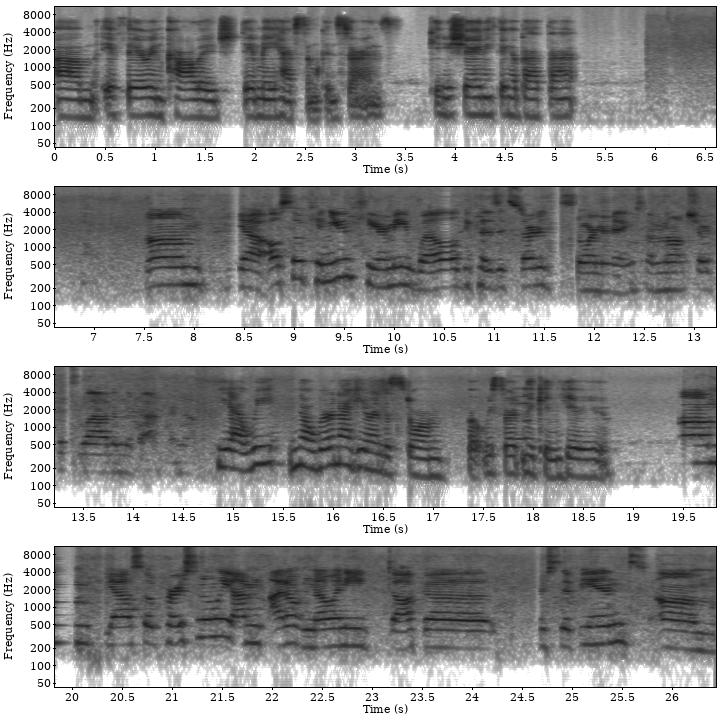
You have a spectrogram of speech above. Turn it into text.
um, if they're in college, they may have some concerns. Can you share anything about that? Um, yeah, also, can you hear me well? Because it started storming, so I'm not sure if it's loud in the back or not. Yeah, we, no, we're not hearing the storm, but we certainly can hear you. Um, yeah, so personally, I'm, I don't know any DACA recipients, um,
